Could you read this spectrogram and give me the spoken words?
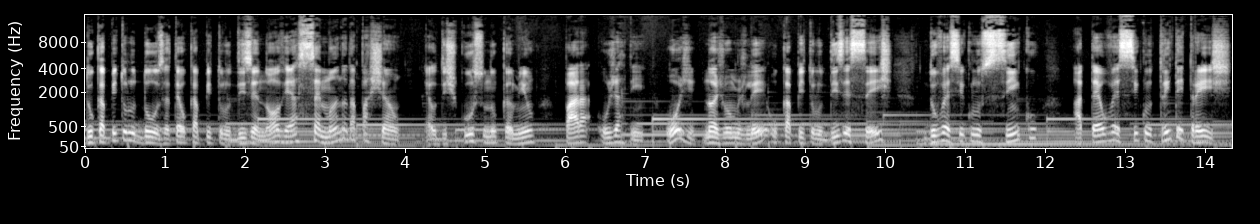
do capítulo 12 até o capítulo 19 é a semana da paixão, é o discurso no caminho para o jardim. Hoje nós vamos ler o capítulo 16, do versículo 5 até o versículo 33.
